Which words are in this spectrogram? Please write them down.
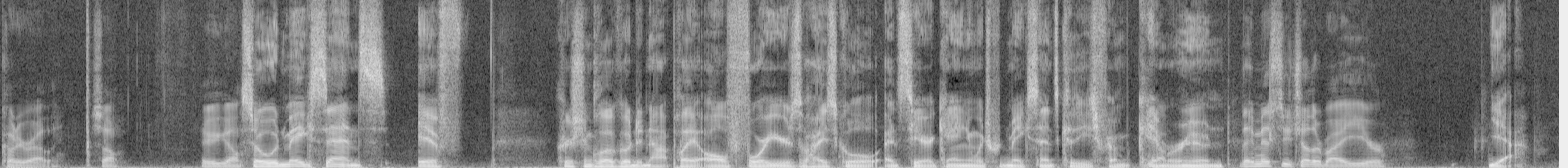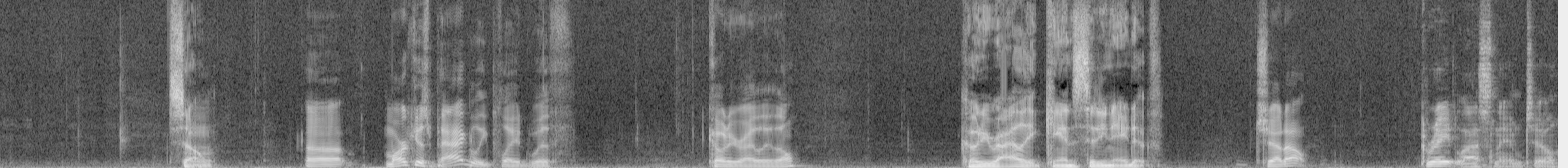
Cody Riley. So there you go. So it would make sense if Christian Koloko did not play all four years of high school at Sierra Canyon, which would make sense because he's from Cameroon. They missed each other by a year. Yeah. So Uh, Marcus Bagley played with Cody Riley though. Cody Riley, Kansas City native. Shout out. Great last name too.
